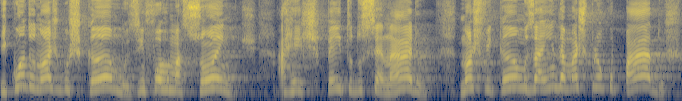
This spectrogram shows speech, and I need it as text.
E quando nós buscamos informações a respeito do cenário, nós ficamos ainda mais preocupados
